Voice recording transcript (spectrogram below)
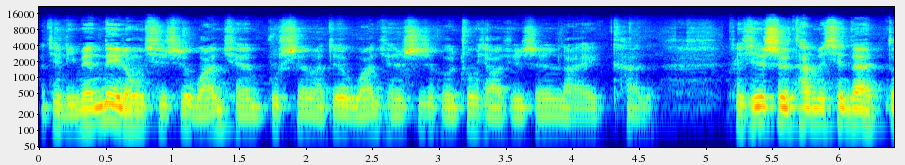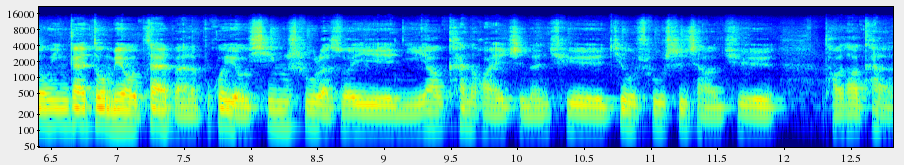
而且里面内容其实完全不深了，就完全适合中小学生来看的。可惜是他们现在都应该都没有再版了，不会有新书了，所以你要看的话，也只能去旧书市场去。淘淘看，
